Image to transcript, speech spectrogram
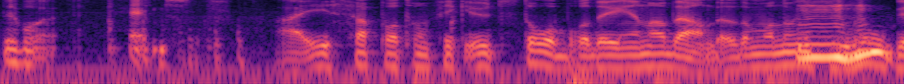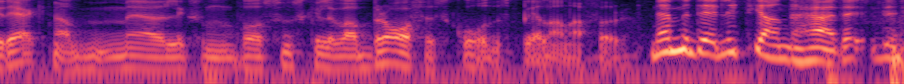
det var hemskt. Jag gissar på att hon fick utstå både det ena och det andra. De var nog inte så Mhm. nogräknade med liksom vad som skulle vara bra för skådespelarna för. Nej men det är lite grann det här. Det, det,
